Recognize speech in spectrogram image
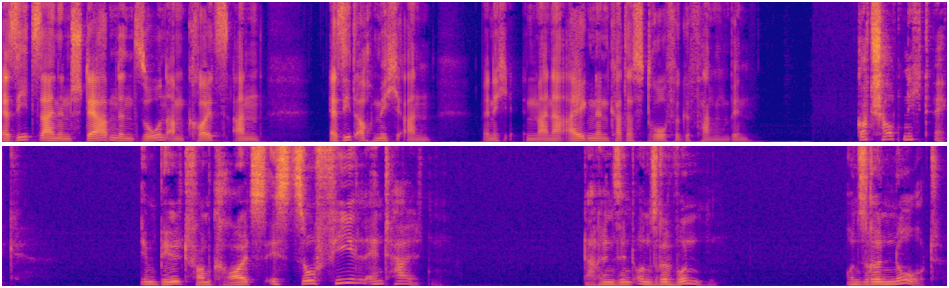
er sieht seinen sterbenden Sohn am Kreuz an, er sieht auch mich an, wenn ich in meiner eigenen Katastrophe gefangen bin. Gott schaut nicht weg. Im Bild vom Kreuz ist so viel enthalten. Darin sind unsere Wunden, unsere Not,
